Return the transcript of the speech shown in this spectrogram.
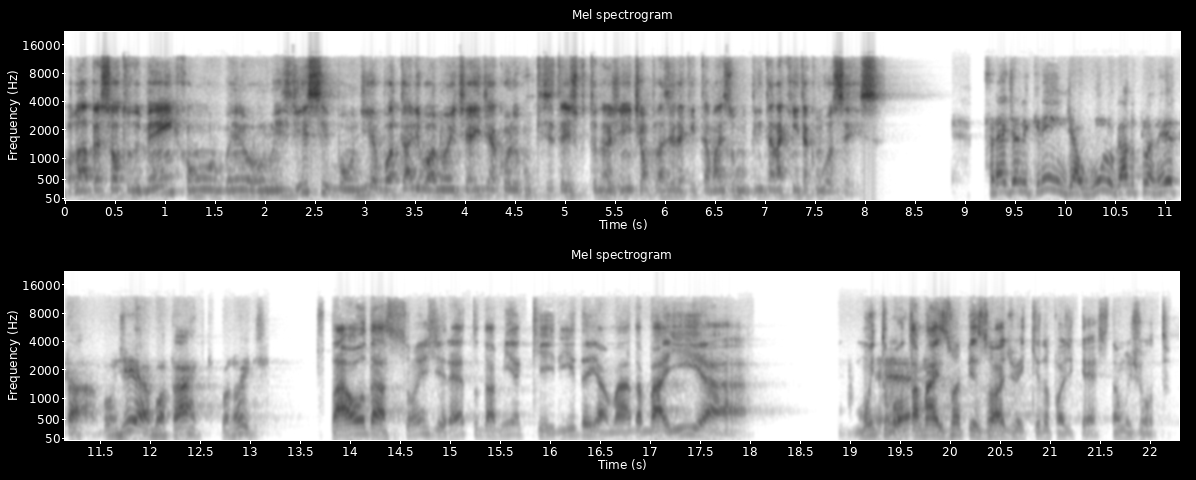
Olá, pessoal, tudo bem? Como o Luiz disse, bom dia, boa tarde, boa noite aí, de acordo com o que você está escutando a gente. É um prazer aqui estar mais um 30 na Quinta com vocês. Fred Alecrim, de algum lugar do planeta. Bom dia, boa tarde, boa noite. Saudações direto da minha querida e amada Bahia. Muito é. bom estar mais um episódio aqui do podcast. Tamo junto.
